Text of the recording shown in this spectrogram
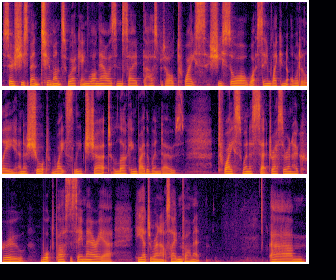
So she spent two months working long hours inside the hospital. Twice she saw what seemed like an orderly in a short white sleeved shirt lurking by the windows. Twice, when a set dresser and her crew walked past the same area, he had to run outside and vomit. Um,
